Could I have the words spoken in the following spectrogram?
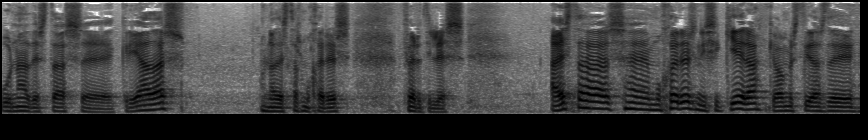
una de estas eh, criadas, una de estas mujeres fértiles. A estas eh, mujeres ni siquiera, que van vestidas de,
